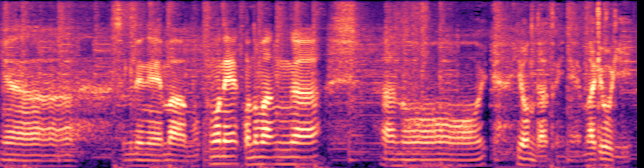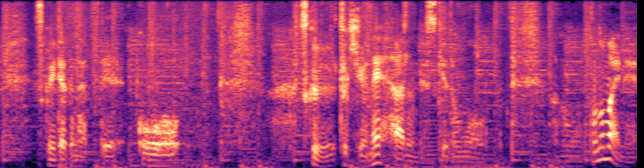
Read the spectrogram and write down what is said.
いやそれでねまあ僕もねこの漫画あのー、読んだ後にね、まあ、料理作りたくなってこう作る時がねあるんですけどもあのこの前ね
